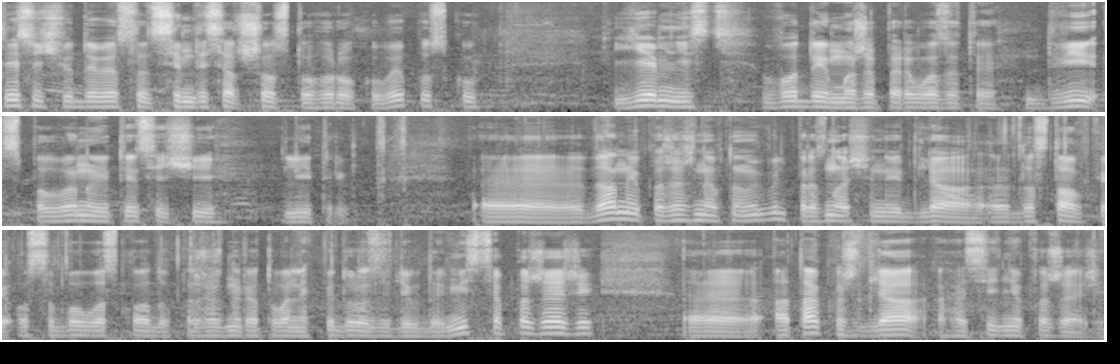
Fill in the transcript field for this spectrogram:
1976 року випуску. Ємність води може перевозити 2,5 тисячі літрів. Е, Даний пожежний автомобіль призначений для е, доставки особового складу пожежно-рятувальних підрозділів до місця пожежі, е, а також для гасіння пожежі.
